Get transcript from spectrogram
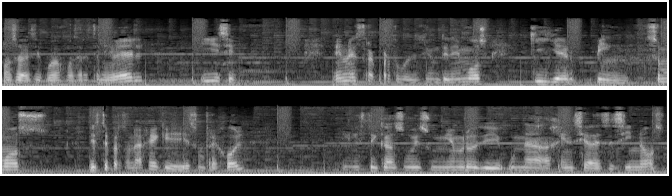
Vamos a ver si podemos pasar este nivel. Y sí. En nuestra cuarta posición tenemos Killer Bean. Somos este personaje que es un frejol en este caso es un miembro de una agencia de asesinos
